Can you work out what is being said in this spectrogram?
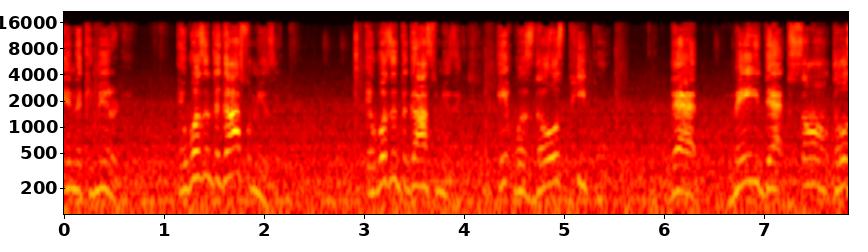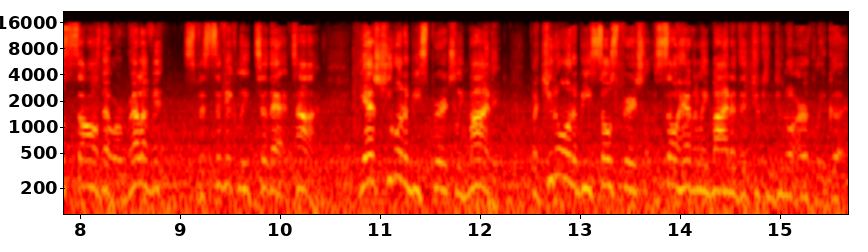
in the community? It wasn't the gospel music. It wasn't the gospel music. It was those people that made that song, those songs that were relevant specifically to that time. Yes, you want to be spiritually minded, but you don't want to be so spiritually, so heavenly minded that you can do no earthly good.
